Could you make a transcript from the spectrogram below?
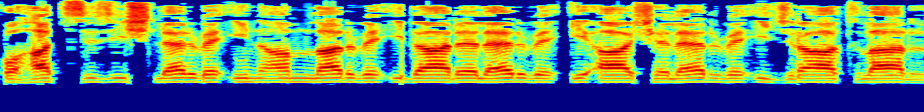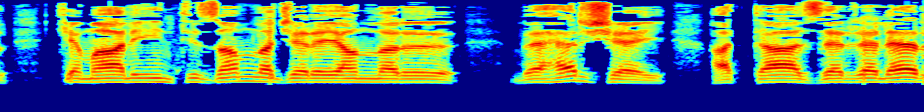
o hadsiz işler ve inamlar ve idareler ve iaşeler ve icraatlar, kemali intizamla cereyanları ve her şey, hatta zerreler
